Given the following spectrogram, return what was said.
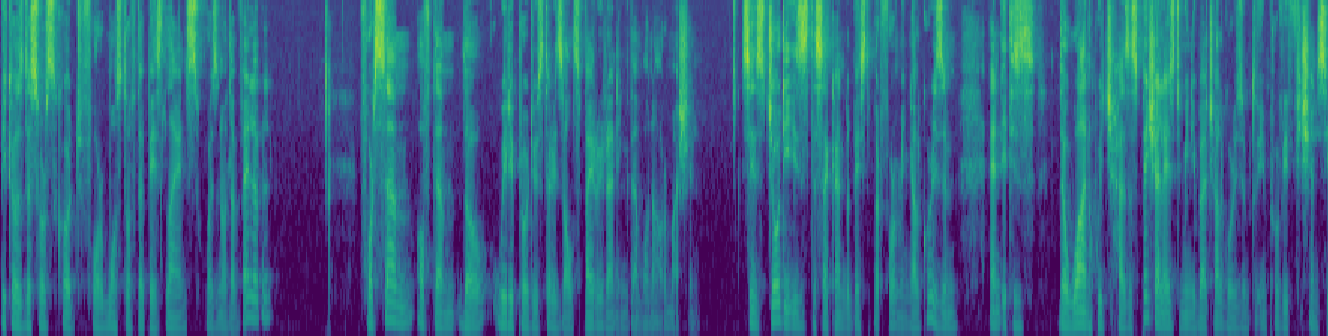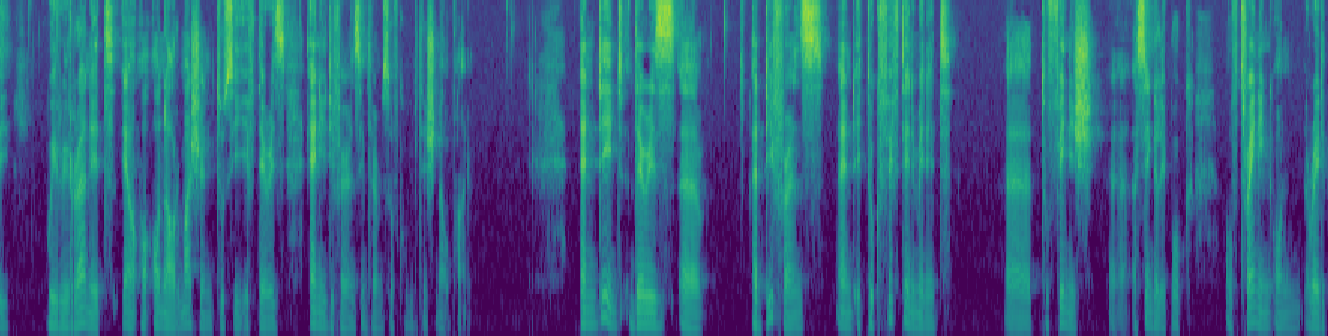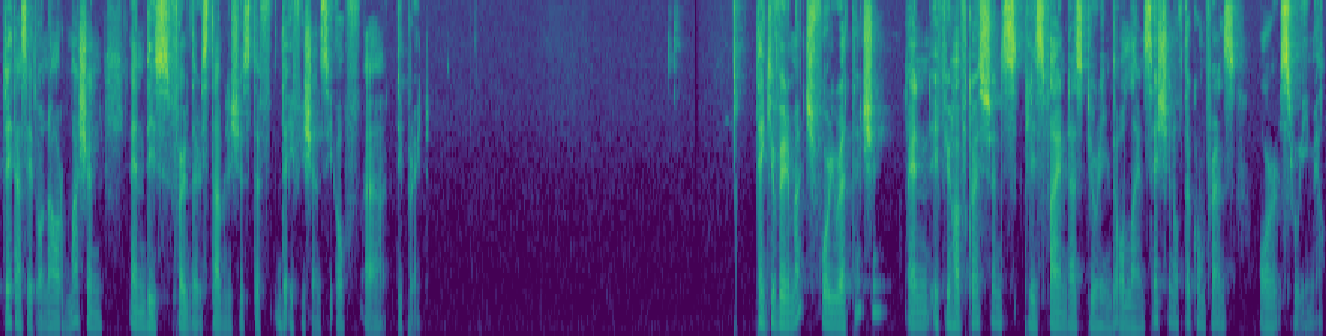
because the source code for most of the baselines was not available. For some of them, though, we reproduce the results by rerunning them on our machine. Since JODIE is the second best performing algorithm, and it is the one which has a specialized mini batch algorithm to improve efficiency, we rerun it on our machine to see if there is any difference in terms of computational time. Indeed, there is uh, a difference and it took 15 minutes uh, to finish uh, a single epoch of training on Reddit dataset on our machine and this further establishes the, the efficiency of uh, DeepRed. Thank you very much for your attention. And if you have questions, please find us during the online session of the conference or through email.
